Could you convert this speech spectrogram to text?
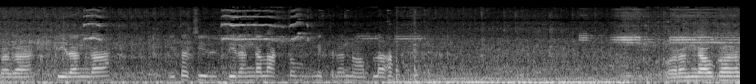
बघा तिरंगा. इथं चि तिरंगा लागतो मित्रांनो आपला. वरणगावकर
